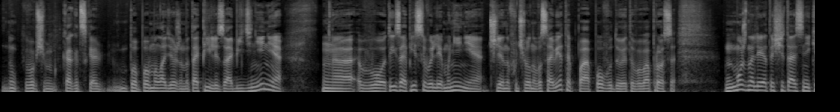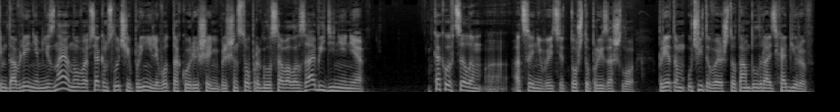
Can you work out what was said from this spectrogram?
ну, в общем, как это сказать, по-молодежному, топили за объединение. А, вот, и записывали мнение членов ученого совета по поводу этого вопроса. Можно ли это считать неким давлением, не знаю, но во всяком случае приняли вот такое решение. Большинство проголосовало за объединение. Как вы в целом а, оцениваете то, что произошло? При этом, учитывая, что там был Ради Хабиров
